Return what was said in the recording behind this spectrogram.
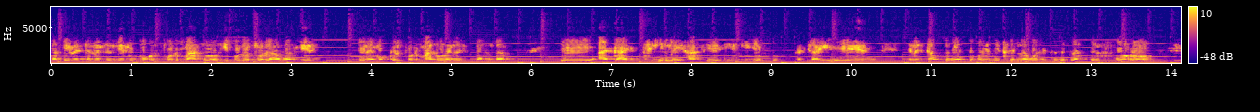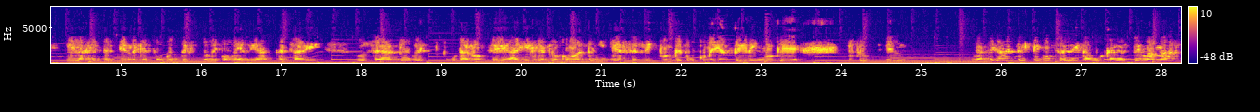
también están entendiendo un poco el formato y por otro lado también tenemos que el formato del estándar eh, acá en Chile es así de quisquilloso, ¿cachai? en Estados Unidos te puedes decir la buena que te planta el forro y la gente entiende que es un contexto de comedia, ¿cachai? O sea, tú ves, puta, no sé, hay ejemplos como Anthony Jeselnik, porque un comediante gringo que básicamente el tipo se dedica a buscar el tema más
